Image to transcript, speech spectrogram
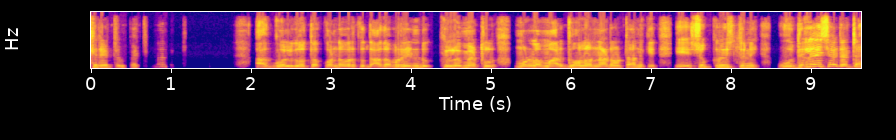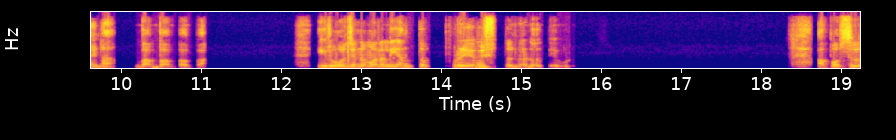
కిరీటం పెట్టడానికి. ఆ గొలుగోతో కొండ వరకు దాదాపు రెండు కిలోమీటర్లు ముళ్ళ మార్గంలో నడవటానికి యేసుక్రీస్తుని వదిలేశాడట ఆయన. బాబ్బా ఈ రోజున మనల్ని ఎంత ప్రేమిస్తున్నాడో దేవుడు. అపోస్తుల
